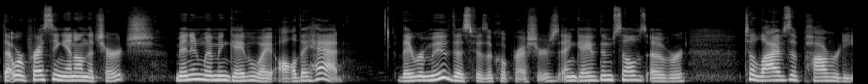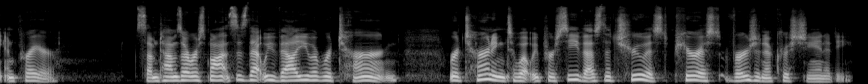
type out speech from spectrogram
that were pressing in on the church, men and women gave away all they had. They removed those physical pressures and gave themselves over to lives of poverty and prayer. Sometimes our response is that we value a return returning to what we perceive as the truest, purest version of Christianity.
